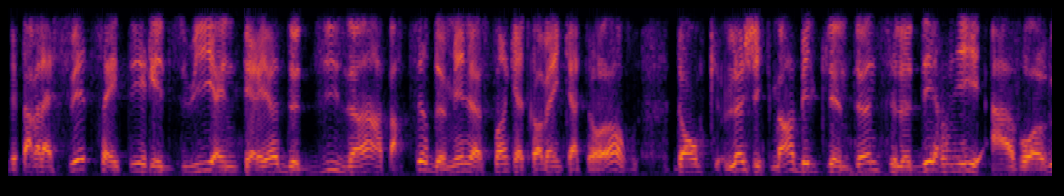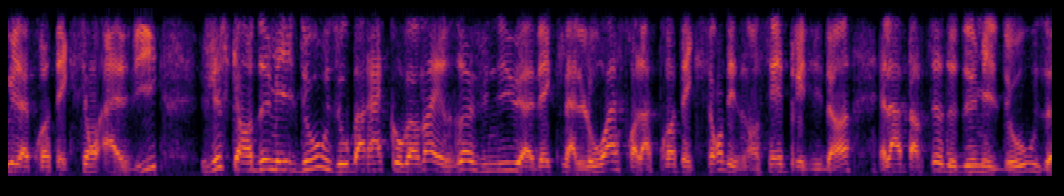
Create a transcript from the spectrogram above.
Mais par la suite, ça a été réduit à une période de 10 ans à partir de 1994. Donc, logiquement, Bill Clinton, c'est le dernier à avoir eu la protection à vie jusqu'en 2012 où Barack Obama est revenu avec la loi sur la protection des anciens présidents. Et là, à partir de 2012,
